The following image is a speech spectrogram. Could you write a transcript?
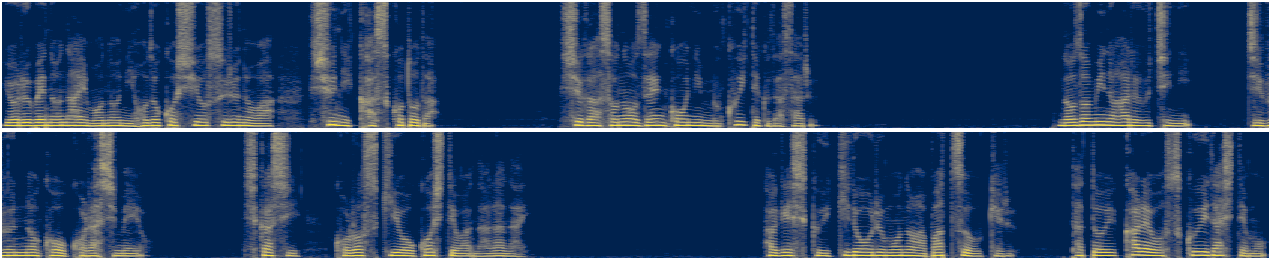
夜べのない者に施しをするのは主に貸すことだ。主がその善行に報いてくださる。望みのあるうちに自分の子を懲らしめよ。しかし殺す気を起こしてはならない。激しく憤る者は罰を受ける。たとえ彼を救い出しても、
